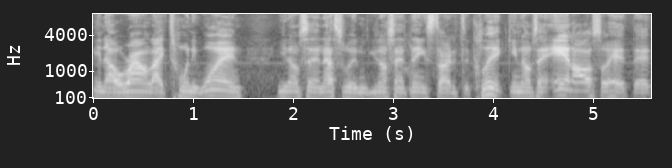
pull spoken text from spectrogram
you know, around like 21, you know what I'm saying, that's when, you know what I'm saying, things started to click, you know what I'm saying? And I also had that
